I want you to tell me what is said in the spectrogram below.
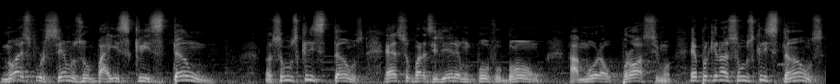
nós por sermos um país cristão, nós somos cristãos. Se o brasileiro é um povo bom, amor ao próximo, é porque nós somos cristãos.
